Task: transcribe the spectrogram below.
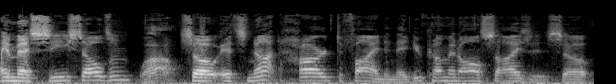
MSC sells them. wow. So it's not hard to find, and they do come in all sizes. So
